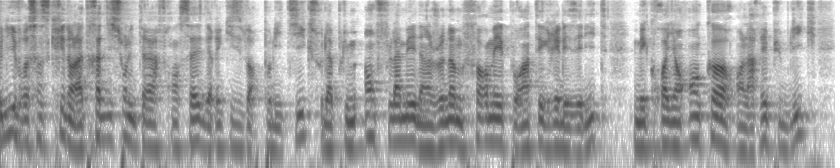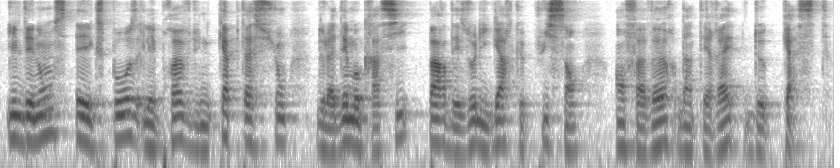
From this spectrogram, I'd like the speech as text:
livre s'inscrit dans la tradition littéraire française des réquisitoires politiques, sous la plume enflammée d'un jeune homme formé pour intégrer les élites, mais croyant encore en la République, il dénonce et expose les preuves d'une captation de la démocratie par des oligarques puissants en faveur d'intérêts de caste.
